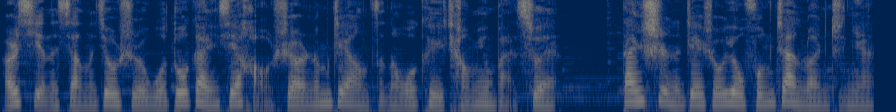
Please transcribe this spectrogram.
而且呢想的就是我多干一些好事儿，那么这样子呢我可以长命百岁。但是呢这时候又逢战乱之年，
